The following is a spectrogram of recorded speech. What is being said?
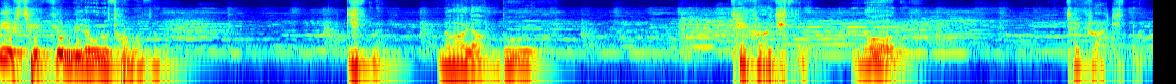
bir tek gün bile unutamadım. Gitme Nalan dur. Tekrar gitme ne olur. Tekrar gitme.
